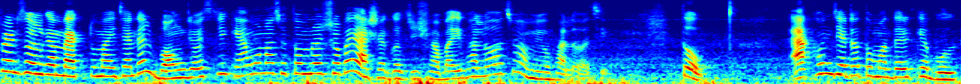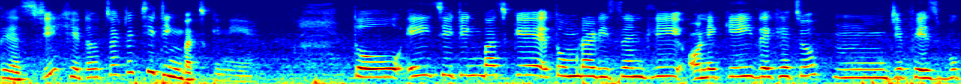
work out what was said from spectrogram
friends welcome back to my channel Bong Joyshree কেমন আছো তোমরা সবাই? আশা করছি সবাই ভালো আছো, আমিও ভালো আছি। তো, এখন যেটা তোমাদেরকে বলতে আসছি, সেটা হচ্ছে একটা চিটিং বাজকে নিয়ে। তো, এই চিটিং বাজকে তোমরা রিসেন্টলি অনেকেই দেখেছ যে ফেসবুক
